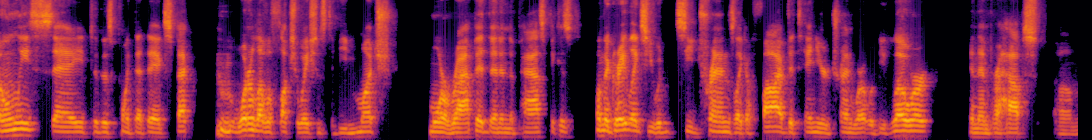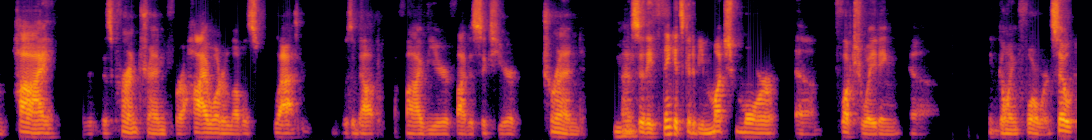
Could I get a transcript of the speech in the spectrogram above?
only say to this point that they expect water level fluctuations to be much more rapid than in the past because on the Great Lakes, you would see trends like a five to 10 year trend where it would be lower and then perhaps um, high. This current trend for high water levels last was about a five year, five to six year trend. Mm-hmm. And so they think it's going to be much more um, fluctuating uh, going forward. So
